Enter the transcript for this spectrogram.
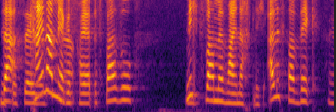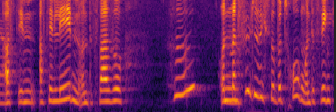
da dasselbe. keiner mehr Ja. gefeiert. Es war so, nichts war mehr weihnachtlich. Alles war weg Ja. aus, den, aus den Läden. Und es war so, Hä? und man fühlte sich so betrogen. Und deswegen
